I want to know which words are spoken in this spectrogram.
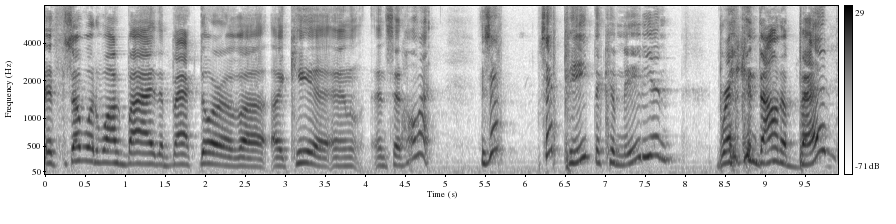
if someone walked by the back door of uh, IKEA and and said, "Hold on, is that is that Pete, the comedian, breaking down a bed?"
